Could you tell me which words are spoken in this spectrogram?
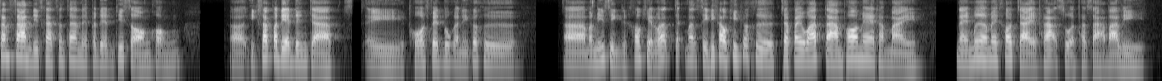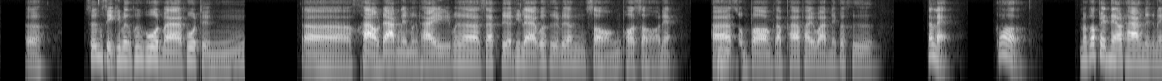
สั้นๆ discuss สั้น ๆ ในประเด็นที่สองของเอีกสักประเด็นหนึ่งจากไอ้โพสต์ Facebook อันนี้ก็คืออ่ามันมีสิ่งเขาเขียนว่าสิ่งที่เขาคิดก็คือจะไปวัดตามพ่อแม่ทำไม ในเมื่อไม่เข้าใจพระสวดภาษาบาลี เออ ซึ่งสิ่งที่มึงเพิ่งพูดมาพูดถึงเอ่อข่าวดังในเมืองไทยเมื่อสักเดือนที่แล้วก็คือเรื่องสองพศเนี่ย พระสมปองกับพระภัยวันเนี่ยก็คือ นั่นแหละ ก็มันก็เป็นแนวทางหนึ่งใน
